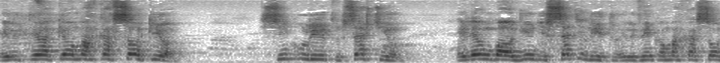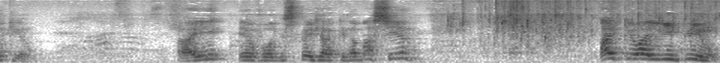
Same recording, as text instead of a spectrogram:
ele tem aqui uma marcação aqui, ó, 5 litros, certinho. Ele é um baldinho de 7 litros, ele vem com a marcação aqui, ó. Aí eu vou despejar aqui na bacia. Olha que óleo limpinho.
